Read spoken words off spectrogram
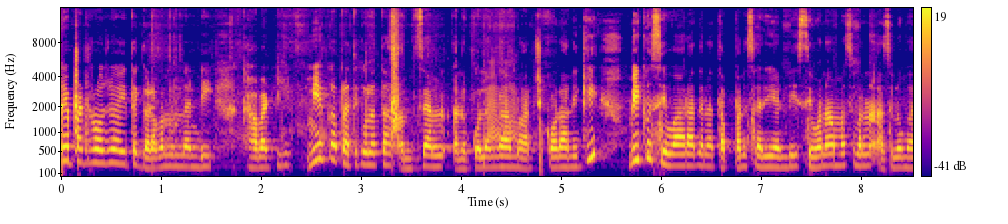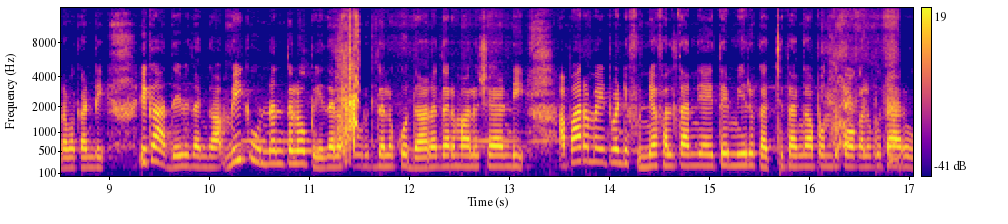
రేపటి రోజు అయితే గడవనుందండి. కాబట్టి మీ యొక్క ప్రతికూలత అంశాలను అనుకూలంగా మార్చుకోవడానికి మీకు శివారాధన తప్పనిసరి అండి. శివనామస్మరణ అసలు మరవకండి. ఇక అదేవిధంగా మీకు ఉన్నంతలో పేదలకు వృద్ధులకు దాన ధర్మాలు చేయండి. అపారమైనటువంటి పుణ్య ఫలితాన్ని అయితే మీరు ఖచ్చితంగా పొందుకోగలుగుతారు.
